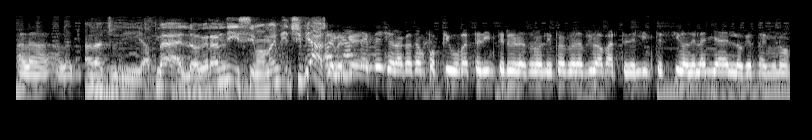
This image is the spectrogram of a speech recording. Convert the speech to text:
alla, alla giudia. Alla giudia, bello, grandissimo, ma ci piace Pagliata perché... invece è una cosa un po' più fatta di interiore, sono le- proprio la prima parte dell'intestino dell'agnello che vengono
